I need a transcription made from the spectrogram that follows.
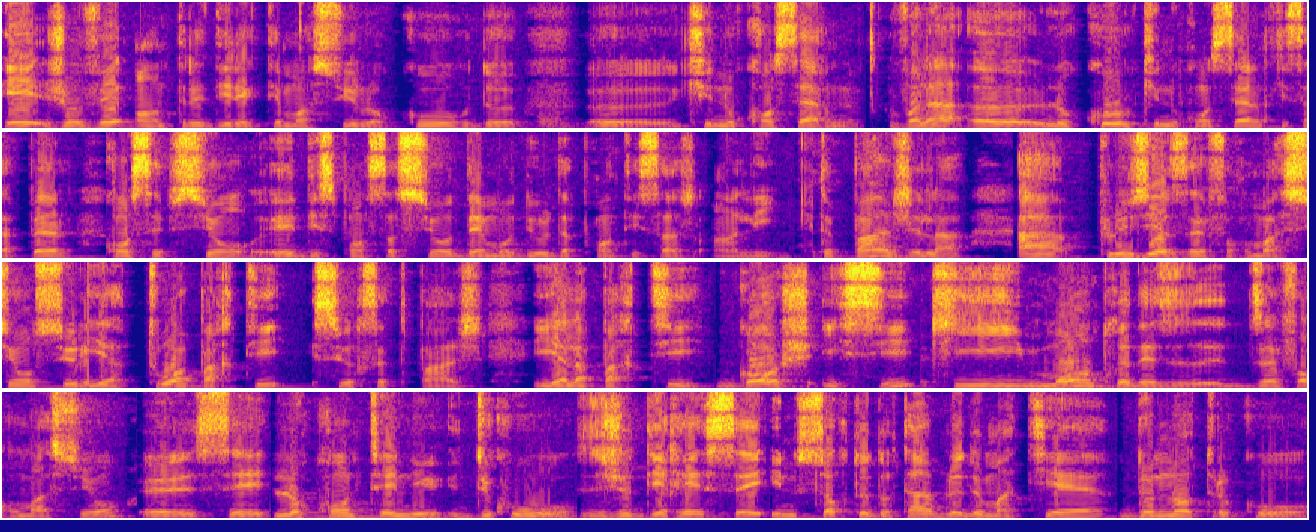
et je vais entrer directement sur le cours de euh, qui nous concerne. Voilà euh, le cours qui nous concerne qui s'appelle conception et dispensation des modules d'apprentissage en ligne. Cette page là a plusieurs informations sur il y a trois parties sur cette page. Il y a la partie gauche ici qui montre des, informations euh, c'est le contenu du cours. Je dirais c'est une sorte de table de matière de notre cours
